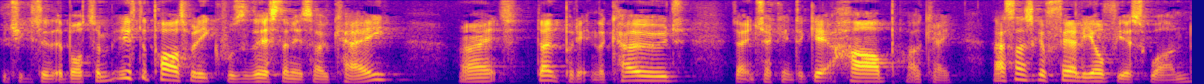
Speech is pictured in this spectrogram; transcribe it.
which you can see at the bottom. If the password equals this, then it's okay right? Don't put it in the code. Don't check into GitHub. Okay, that sounds like a fairly obvious one,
